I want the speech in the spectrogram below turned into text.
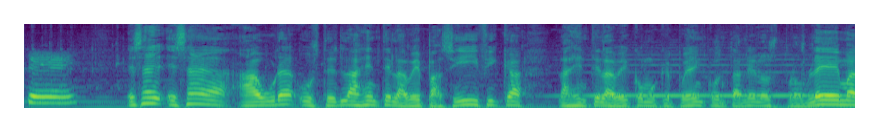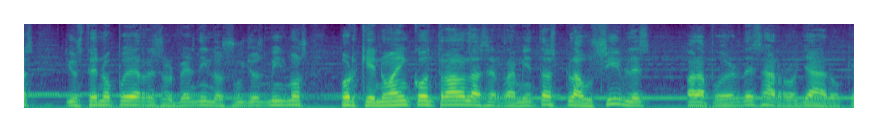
Sí. Esa, esa aura, usted la gente la ve pacífica, la gente la ve como que pueden contarle los problemas y usted no puede resolver ni los suyos mismos porque no ha encontrado las herramientas plausibles para poder desarrollar, ¿ok?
